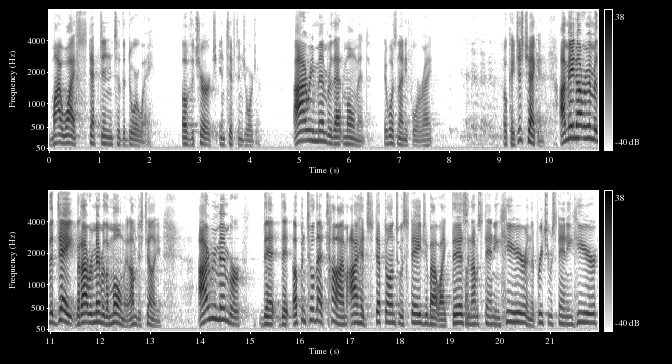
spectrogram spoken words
my wife stepped into the doorway of the church in Tifton, Georgia. I remember that moment. It was 94, right? Okay, just checking. I may not remember the date, but I remember the moment. I'm just telling you. I remember that, that up until that time, I had stepped onto a stage about like this, and I was standing here, and the preacher was standing here.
